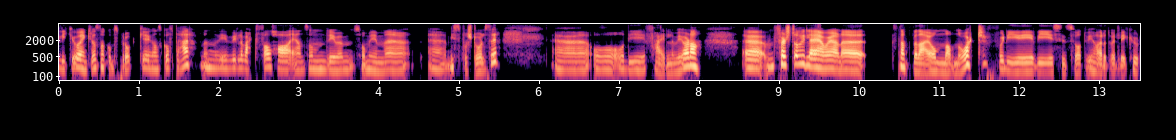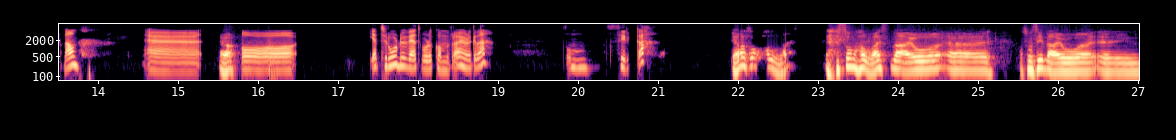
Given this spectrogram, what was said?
liker jo egentlig å snakke om språk ganske ofte her, men vi vil i hvert fall ha en som driver så mye med eh, misforståelser. Eh, og, og, de feilene vi gjør, da. Eh, først da vil jeg jo gjerne snakke med deg om navnet vårt, fordi vi syns jo at vi har et veldig kult navn. Eh, ja. Og jeg tror du vet hvor det kommer fra, gjør du ikke det? Sånn cirka? Ja, sånn halvveis. Sånn halvveis. Det er jo eh, Hva skal man si? Det er jo eh,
